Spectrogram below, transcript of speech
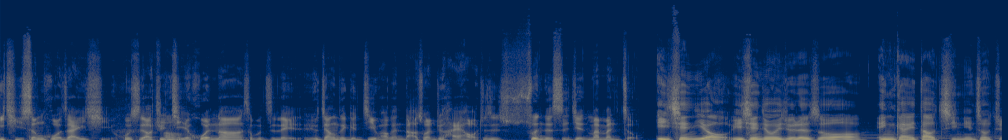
一起生活在一起，或是要去结婚啊什么之类的，有这样的一个计划跟打算，就还好，就是顺着时间慢慢走。以前有，以前就会觉得说，应该到几年之后就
